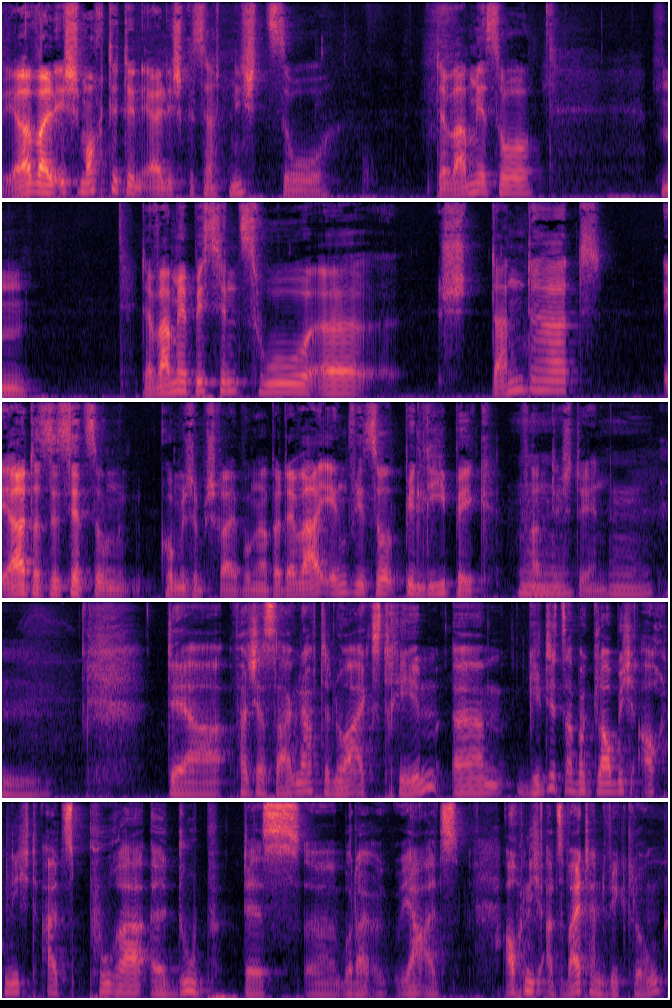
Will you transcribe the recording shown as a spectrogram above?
Ja, weil ich mochte den ehrlich gesagt nicht so. Der war mir so, hm, der war mir ein bisschen zu äh, Standard. Ja, das ist jetzt so eine komische Beschreibung, aber der war irgendwie so beliebig, fand ich den. Der, falls ich das sagen darf, der Noir Extrem ähm, gilt jetzt aber, glaube ich, auch nicht als purer äh, Dupe des, äh, oder äh, ja, als auch nicht als Weiterentwicklung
